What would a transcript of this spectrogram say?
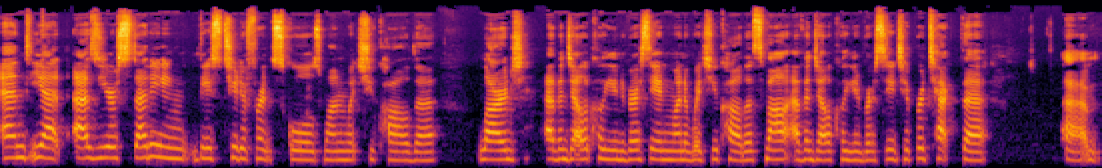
and yet as you're studying these two different schools, one which you call the large evangelical university and one of which you call the small evangelical university to protect the um,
